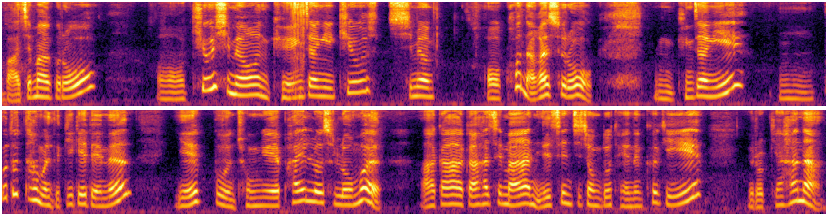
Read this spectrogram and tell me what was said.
마지막으로 어, 키우시면 굉장히 키우시면 어, 커 나갈수록 음, 굉장히 음, 뿌듯함을 느끼게 되는 예쁜 종류의 파일로슬롬을 아가아가 하지만 1cm 정도 되는 크기 이렇게 하나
